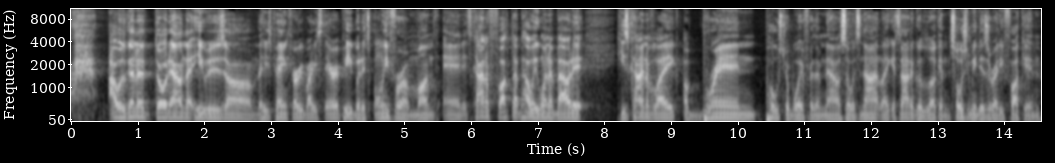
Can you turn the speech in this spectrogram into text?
I was gonna throw down that he was um that he's paying for everybody's therapy, but it's only for a month, and it's kind of fucked up how he went about it. He's kind of like a brand poster boy for them now, so it's not like it's not a good look, and social media is already fucking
